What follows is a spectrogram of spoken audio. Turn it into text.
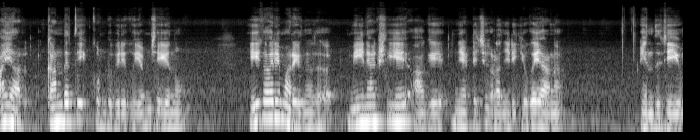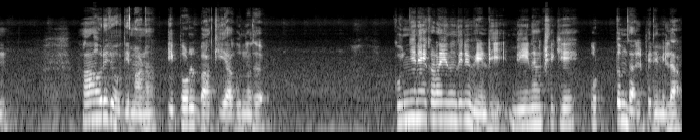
അയാൾ കണ്ടെത്തി കൊണ്ടുവരികയും ചെയ്യുന്നു. ഈ കാര്യം അറിയുന്നത് മീനാക്ഷിയെ ആകെ ഞെട്ടിച്ചു കളഞ്ഞിരിക്കുകയാണ്. എന്തു ചെയ്യും? ആ ഒരു ചോദ്യമാണ് ഇപ്പോൾ ബാക്കിയാകുന്നത്. കുഞ്ഞിനെ കളയുന്നതിന് വേണ്ടി മീനാക്ഷിക്ക് ഒട്ടും താല്പര്യമില്ല.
